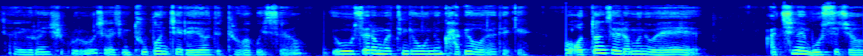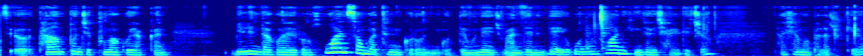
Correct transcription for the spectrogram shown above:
자 이런 식으로 제가 지금 두 번째 레이어드 들어가고 있어요. 이 세럼 같은 경우는 가벼워요 되게. 어떤 세럼은 왜 아침에 못 쓰죠? 다음번 제품하고 약간 밀린다거나 이런 호환성 같은 그런 것 때문에 좀 안 되는데 이거는 호환이 굉장히 잘 되죠 다시 한번 발라줄게요.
